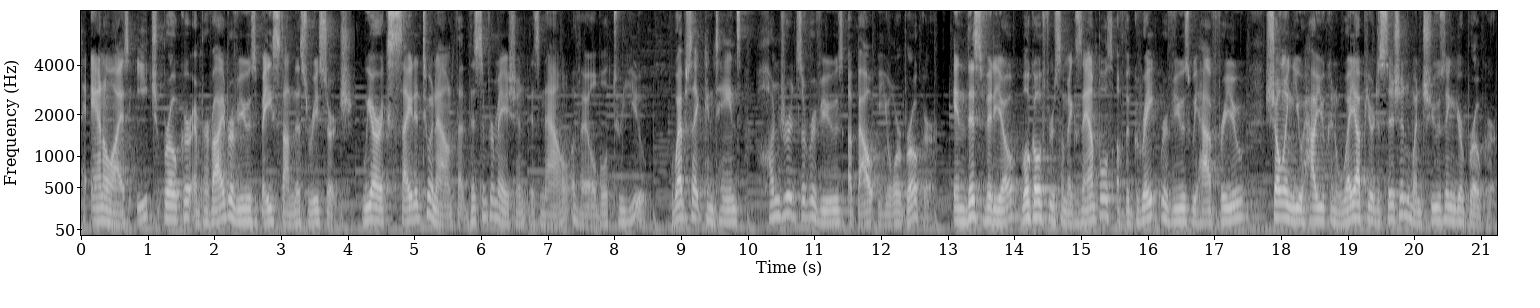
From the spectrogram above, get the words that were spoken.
to analyze each broker and provide reviews based on this research. We are excited to announce that this information is now available to you. The website contains hundreds of reviews about your broker. In this video, we'll go through some examples of the great reviews we have for you, showing you how you can weigh up your decision when choosing your broker.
